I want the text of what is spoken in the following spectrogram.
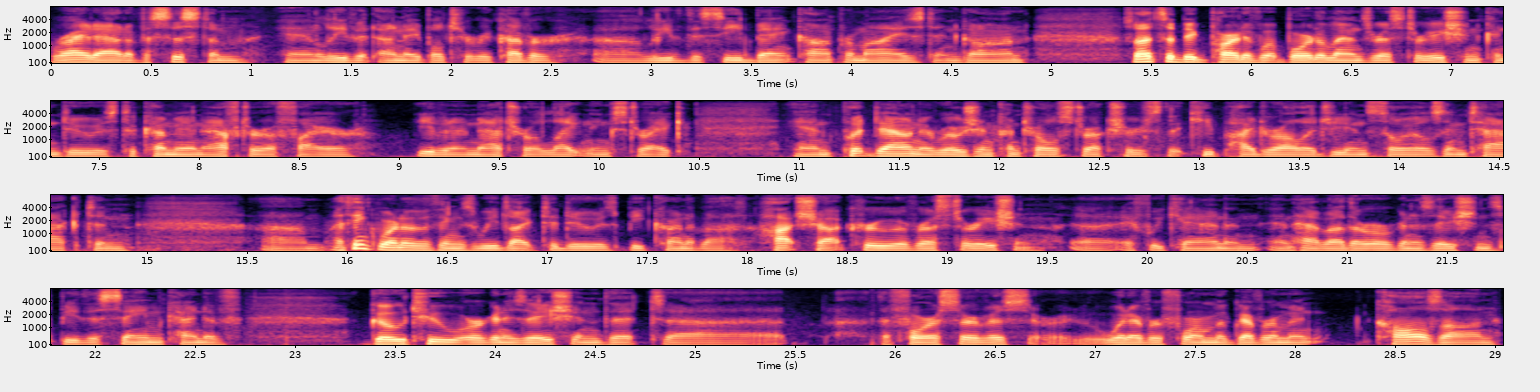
right out of a system and leave it unable to recover, uh, leave the seed bank compromised and gone. So that's a big part of what Borderlands restoration can do is to come in after a fire, even a natural lightning strike, and put down erosion control structures that keep hydrology and soils intact. And um, I think one of the things we'd like to do is be kind of a hotshot crew of restoration, uh, if we can, and, and have other organizations be the same kind of go-to organization that uh, the Forest Service or whatever form of government calls on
